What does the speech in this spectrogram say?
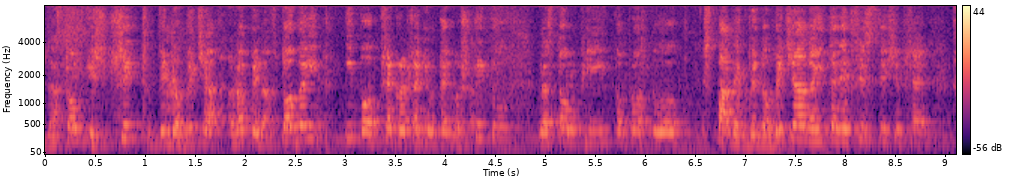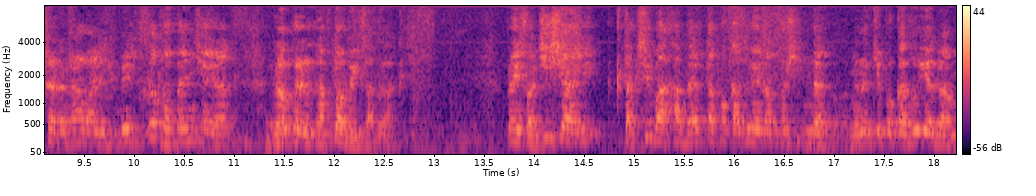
nastąpi szczyt wydobycia ropy naftowej i po przekroczeniu tego szczytu nastąpi po prostu spadek wydobycia, no i wtedy wszyscy się prze, przerażała ich myśl, co to będzie, jak ropy naftowej zabraknie. Proszę Państwa, dzisiaj ta krzywa Haberta pokazuje nam coś innego, a mianowicie pokazuje nam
